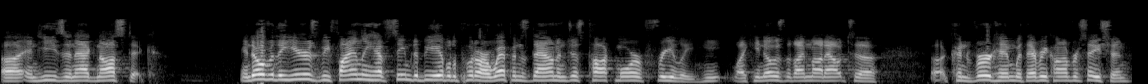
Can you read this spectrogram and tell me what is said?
Uh, and he's an agnostic. And over the years, we finally have seemed to be able to put our weapons down and just talk more freely. He, like he knows that I'm not out to uh, convert him with every conversation.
